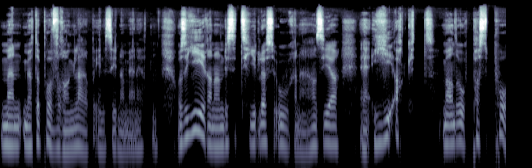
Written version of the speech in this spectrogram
men møter på vranglære på innsiden av menigheten. Og så gir han han disse tidløse ordene. Han sier eh, gi akt, med andre ord pass på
